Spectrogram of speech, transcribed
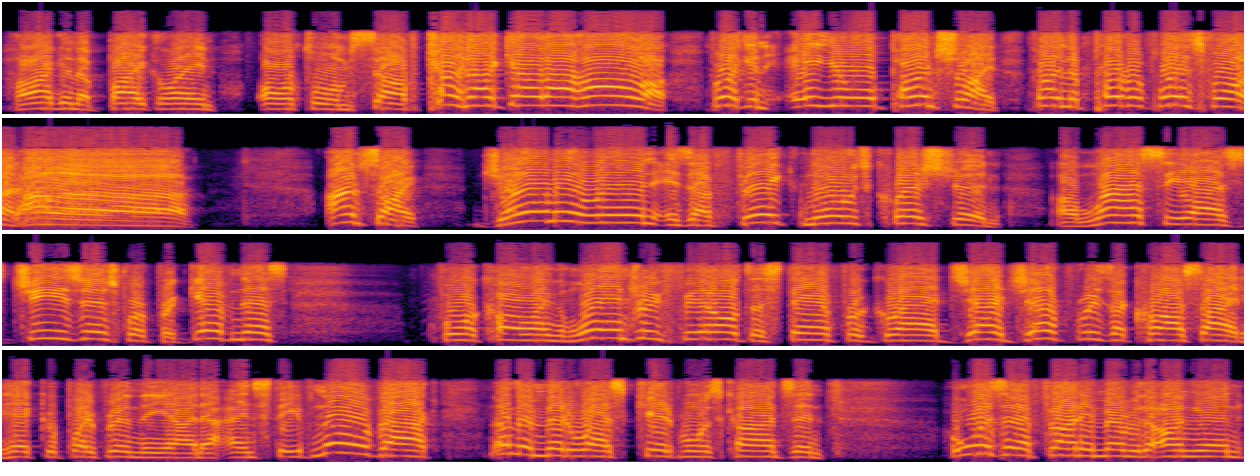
hogging the bike lane all to himself. Can I get a holla for like an eight-year-old punchline? Find the perfect place for it. Holla! I'm sorry. Jeremy Lin is a fake news Christian unless he asks Jesus for forgiveness for calling Landry Fields a Stanford grad, Jared Jeffries a cross-eyed hick who played for Indiana, and Steve Novak, another Midwest kid from Wisconsin, who wasn't a founding member of the Onion,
